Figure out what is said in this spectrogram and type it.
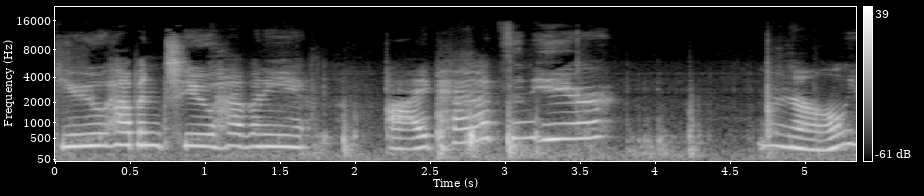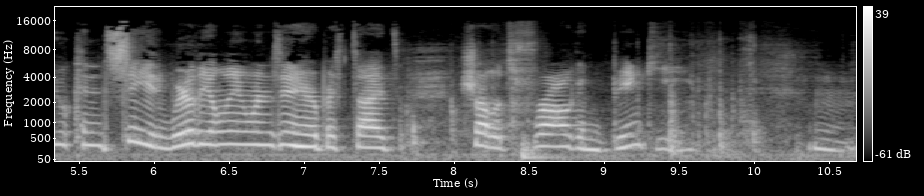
Do you happen to have any iPads in here? No, you can see we're the only ones in here besides Charlotte's Frog and Binky. Hmm.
